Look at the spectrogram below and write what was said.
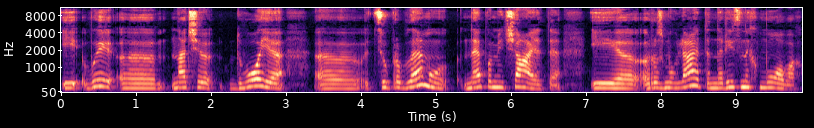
І ви, е, наче двоє, цю проблему не помічаєте і е, розмовляєте на різних мовах.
